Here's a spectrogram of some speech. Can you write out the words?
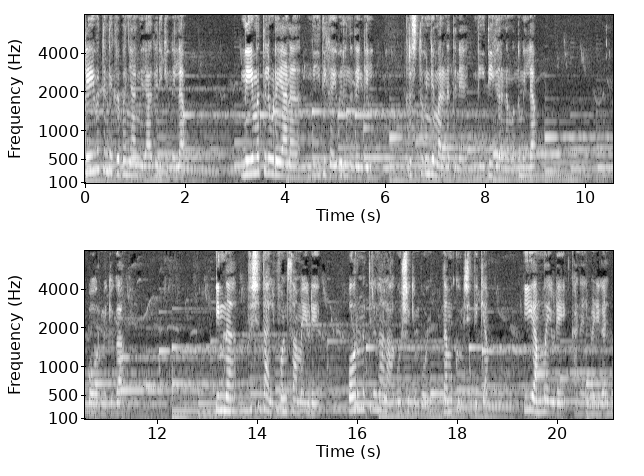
ദൈവത്തിന്റെ കൃപ ഞാൻ നിരാകരിക്കുന്നില്ല. നിയമത്തിലൂടെയാണ് നീതി കൈവരുന്നതെങ്കിൽ ക്രിസ്തുവിന്റെ മരണത്തിന് നീതീകരണമൊന്നുമില്ല. ഓർമ്മിക്കുക. ഇന്ന് വിശുദ്ധ അൽഫോൺസാമയുടെ ഓർമ്മ തിരുനാൾ ആഘോഷിക്കുമ്പോൾ നമുക്കും ചിന്തിക്കാം. ഈ അമ്മയുടെ കനൽ വഴികൾ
